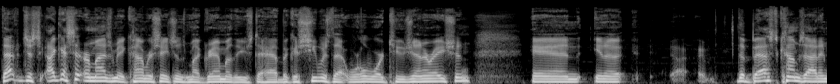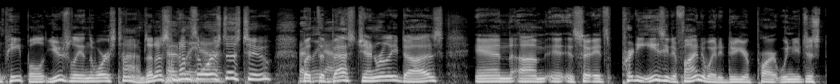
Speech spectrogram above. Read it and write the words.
That just, I guess it reminds me of conversations my grandmother used to have because she was that World War II generation. And, you know, the best comes out in people usually in the worst times. I know sometimes the Totally worst does. does too, but the does. best generally does. And um, it- so it's pretty easy to find a way to do your part when you just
